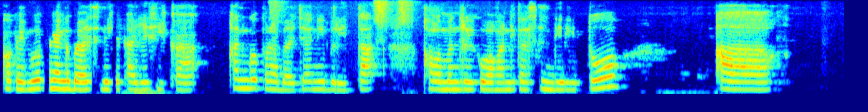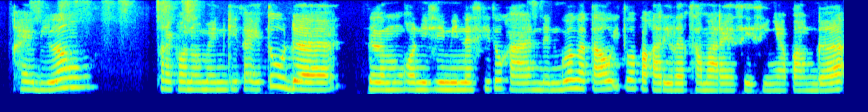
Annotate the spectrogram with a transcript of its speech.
Oke, gue pengen ngebahas sedikit aja sih kak. Kan gue pernah baca nih berita kalau Menteri Keuangan kita sendiri itu uh, kayak bilang perekonomian kita itu udah dalam kondisi minus gitu kan dan gue nggak tahu itu apakah relate sama resesinya apa enggak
